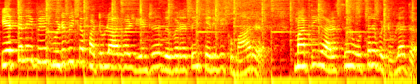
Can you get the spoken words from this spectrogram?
எத்தனை பேர் விடுவிக்கப்பட்டுள்ளார்கள் என்ற விவரத்தை தெரிவிக்குமாறு மத்திய அரசு உத்தரவிட்டுள்ளது.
